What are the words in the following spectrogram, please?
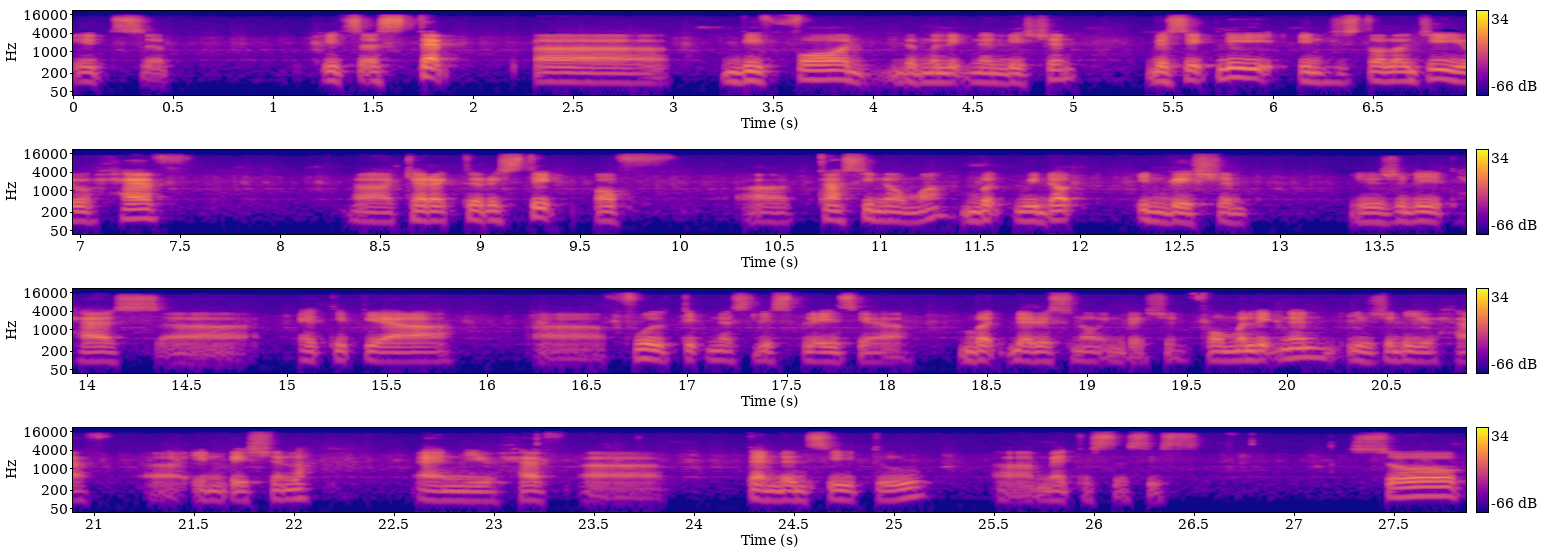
it's a, it's a step uh, before the malignant lesion. Basically, in histology, you have uh, characteristic of uh, carcinoma, but without invasion. Usually, it has uh, atypia, uh, full thickness dysplasia, but there is no invasion. For malignant, usually you have invasion lah, and you have tendency to metastasis. So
